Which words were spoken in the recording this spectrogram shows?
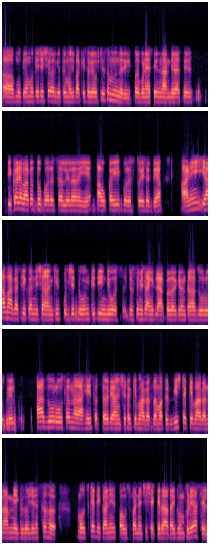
मुद्या मुद्द्या मुद्द्याचे शहर घेतोय म्हणजे बाकी सगळ्या गोष्टी समजून जातील. परभणी असेल नांदेड असेल इकडे भागात तो बरसलेला नाहीये. अवकाळी बरसतोय सध्या. आणि या भागातली कंडिशन आणखी पुढचे दोन ते तीन दिवस जसं मी सांगितलं अकरा तारखेनंतर हा जोर ओसरेल. हा जोर ओसरणार आहे सत्तर ते ऐंशी टक्के भागातला मात्र वीस टक्के भागांना मेघगर्जनेसह मोजक्या ठिकाणी पाऊस पडण्याची शक्यता आता इथून पुढे असेल.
